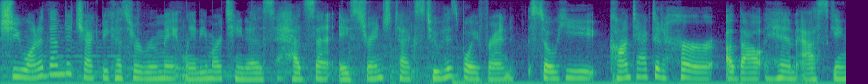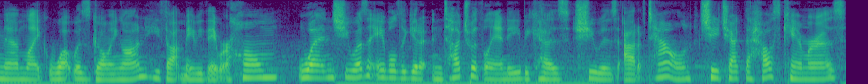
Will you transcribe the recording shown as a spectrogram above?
She wanted them to check because her roommate, Landy Martinez, had sent a strange text to his boyfriend. So he contacted her about him asking them, like, what was going on. He thought maybe they were home. When she wasn't able to get in touch with Landy because she was out of town, she checked the house cameras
